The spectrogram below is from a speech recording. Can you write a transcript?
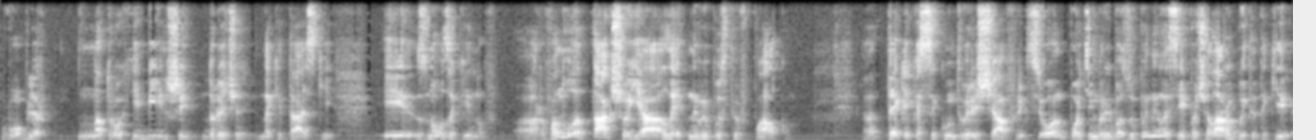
воблер на трохи більший, до речі, на китайський, і знов закинув. А, Рвануло так, що я ледь не випустив палку. Е, Декілька секунд виріщав фрикціон, потім риба зупинилася і почала робити такі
